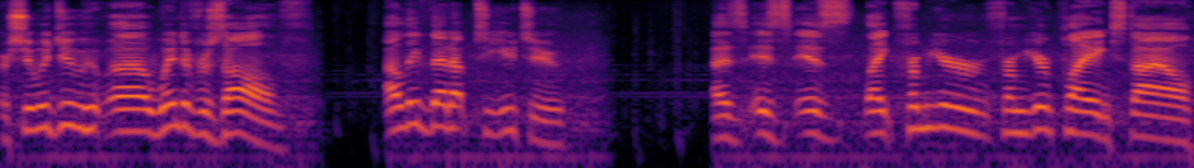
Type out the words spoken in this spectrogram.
Or should we do uh, Wind of Resolve? I'll leave that up to you two. As is is like from your from your playing style,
